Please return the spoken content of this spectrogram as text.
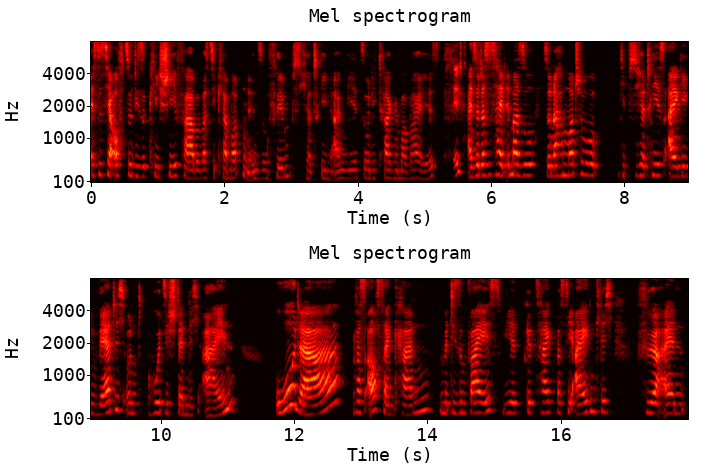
es ist ja oft so diese Klischeefarbe, was die Klamotten in so Filmpsychiatrien angeht. So, die tragen immer weiß. Echt? Also das ist halt immer so, so nach dem Motto, die Psychiatrie ist allgegenwärtig und holt sich ständig ein. Oder, was auch sein kann, mit diesem Weiß wird gezeigt, was sie eigentlich für ein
